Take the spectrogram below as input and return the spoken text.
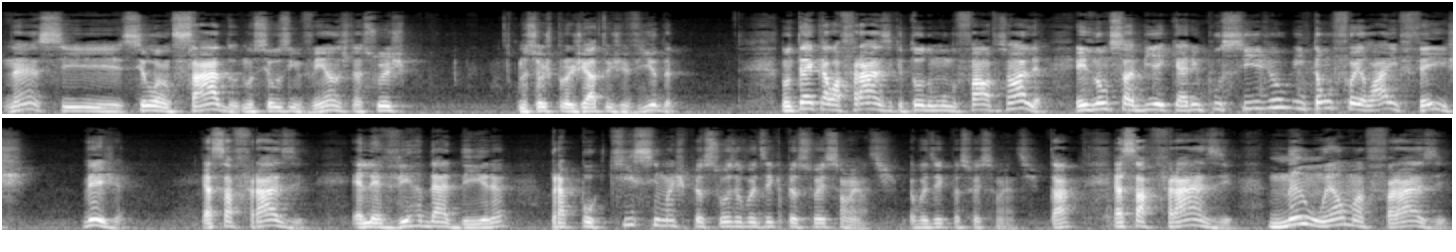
né, se, se lançado nos seus inventos, nas suas, nos seus projetos de vida. Não tem aquela frase que todo mundo fala, assim, olha, ele não sabia que era impossível, então foi lá e fez. Veja, essa frase ela é verdadeira para pouquíssimas pessoas, eu vou dizer que pessoas são essas. Eu vou dizer que pessoas são essas, tá? Essa frase não é uma frase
